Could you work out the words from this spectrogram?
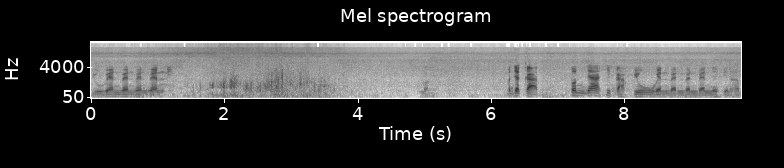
อยู่แวนแวนแวนแวนนี่บรรยากาศต้นหญ้าขี้กากปิวแวนแวนแวนแวนนี่สินะครับ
